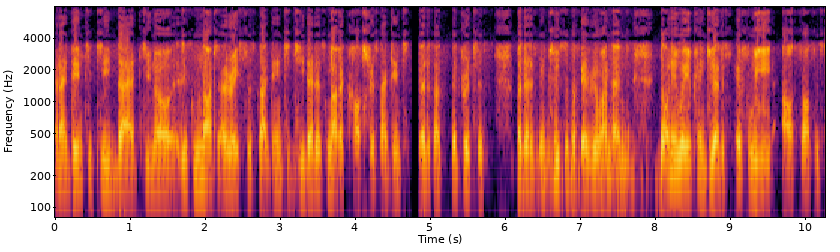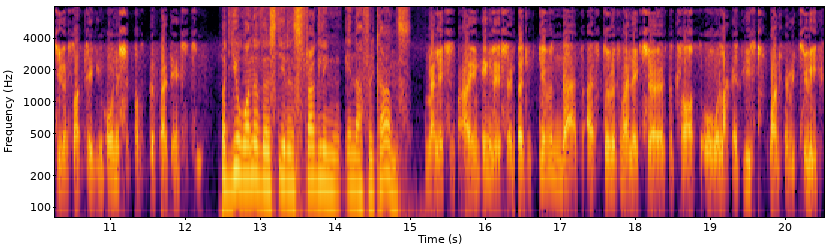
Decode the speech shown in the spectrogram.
an identity that, you know, is not a racist identity, that is not a culturist identity, that is not separatist, but that is inclusive of everyone. And the only way we can do that is if we ourselves as students start taking ownership of this identity. But you're one of those students struggling in Afrikaans. My lectures are in English, but given that, I still with my lecture at the class or like at least once every two weeks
